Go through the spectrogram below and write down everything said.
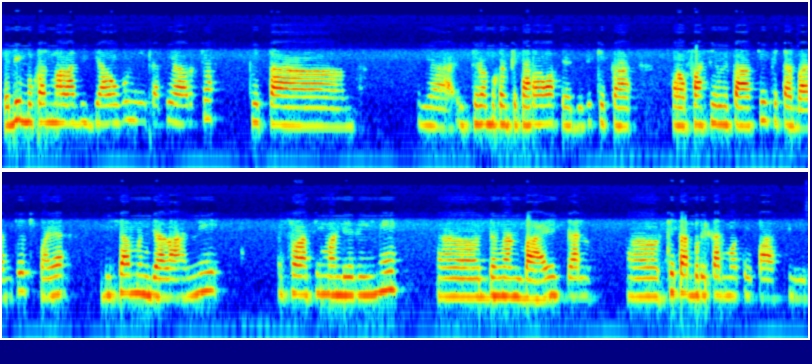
Jadi bukan malah dijauhi, tapi harusnya kita ya istilah bukan kita rawat ya. Jadi kita uh, fasilitasi, kita bantu supaya bisa menjalani isolasi mandiri ini uh, dengan baik dan uh, kita berikan motivasi.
